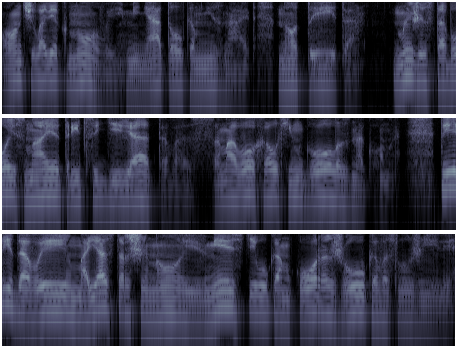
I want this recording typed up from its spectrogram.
он человек новый, меня толком не знает, но ты-то...» Мы же с тобой с мая тридцать девятого, с самого Холхингола знакомы. Ты рядовым, моя старшиной, вместе у комкора Жукова служили.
